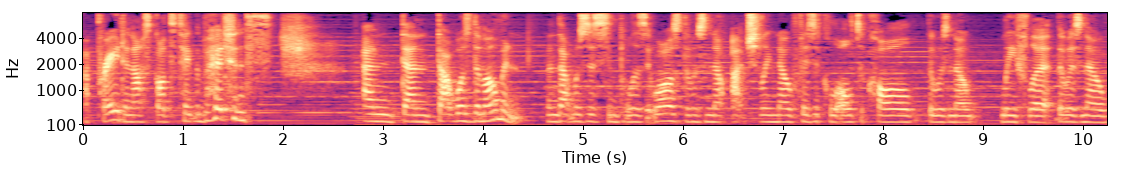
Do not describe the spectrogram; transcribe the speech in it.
I prayed and asked God to take the burdens. And then that was the moment. And that was as simple as it was. There was no actually no physical altar call. There was no leaflet. There was no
